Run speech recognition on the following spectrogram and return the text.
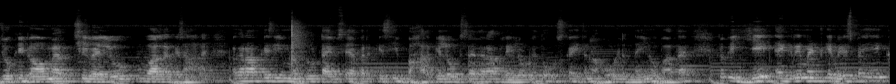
जो कि गाँव में अच्छी वैल्यू वाला किसान है, अगर आप किसी मजदूर टाइप से या फिर किसी बाहर के लोग से अगर आप ले लोगे तो उसका इतना होल्ड नहीं हो पाता है, क्योंकि ये एग्रीमेंट के बेस पे एक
